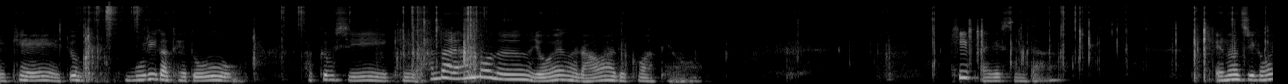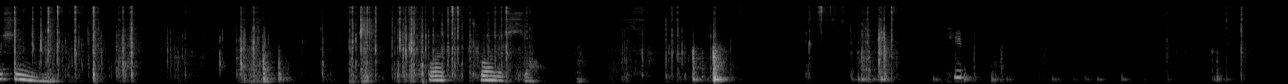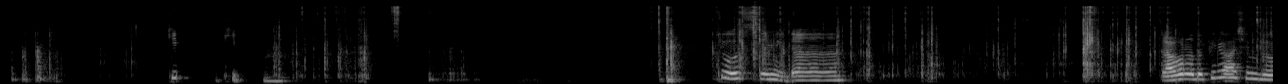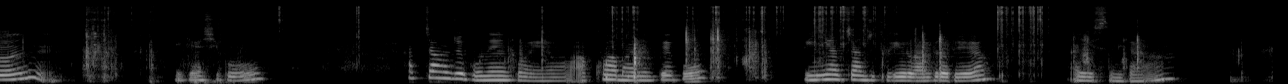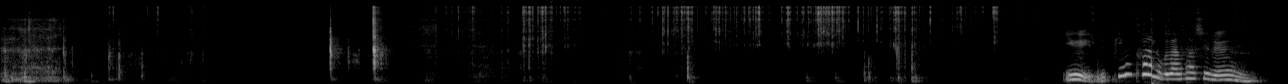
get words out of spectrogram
이렇게 좀 무리가 돼도 가끔씩 이렇게 한 달에 한 번은 여행을 나와야 될 것 같아요. 킵 알겠습니다. 에너지가 훨씬 좋아, 좋아졌어. 킵. 킵, 킵. 좋습니다. 라브라도 필요하신 분 얘기하시고 합장주 보낼 거예요. 아쿠아마린 빼고 미니 합장주 두 개로 만들어 드려요. 알겠습니다. 이 핑크라기보다 사실은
